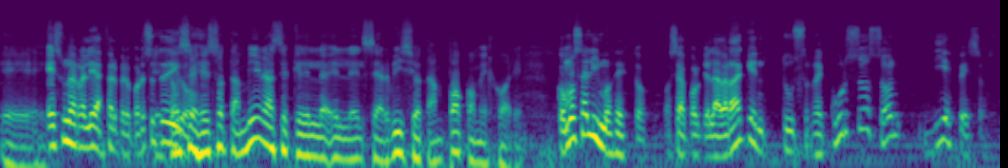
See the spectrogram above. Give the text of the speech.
Eh, Es una realidad, Fer, pero por eso te entonces digo, eso también hace que el, el- el servicio tampoco mejore. ¿cómo salimos de esto? O sea, porque la verdad que tus recursos son 10 pesos.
